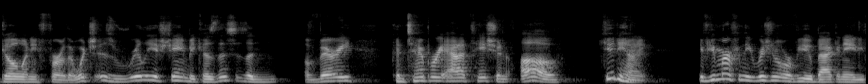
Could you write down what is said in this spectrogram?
go any further, which is really a shame because this is a, a very contemporary adaptation of Cutie Honey. If you remember from the original review back in 80,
